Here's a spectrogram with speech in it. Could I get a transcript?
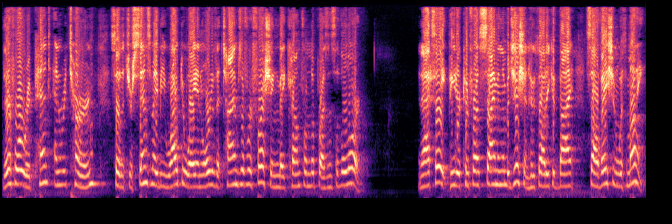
Therefore, repent and return, so that your sins may be wiped away, in order that times of refreshing may come from the presence of the Lord. In Acts 8, Peter confronts Simon the magician, who thought he could buy salvation with money.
